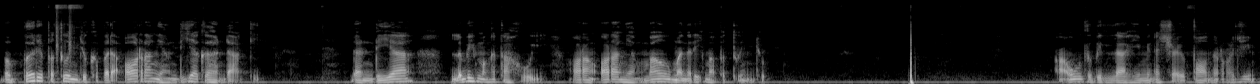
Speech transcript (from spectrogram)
memberi petunjuk kepada orang yang Dia kehendaki. Dan Dia lebih mengetahui orang-orang yang mau menerima petunjuk. A'udzu billahi minasyaitonir rajim.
